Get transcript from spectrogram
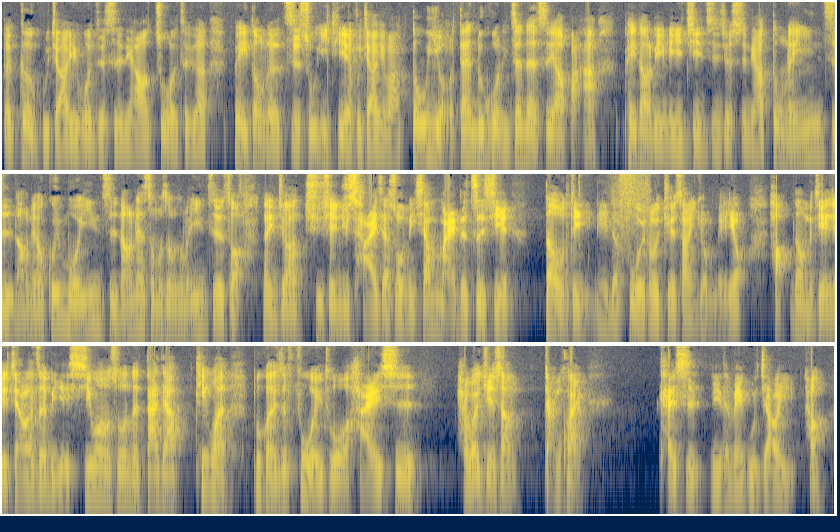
的个股交易，或者是你要做这个被动的指数 ETF 交易的话，都有。但如果你真的是要把它配到淋漓尽致，就是你要动能因子，然后你要规模因子，然后你要什么什么什么因子的时候，那你就要去先去查一下，说你想买的这些。到底你的副委托券商有没有？好，那我们今天就讲到这里。也希望说呢，大家听完，不管是副委托还是海外券商，赶快开始你的美股交易。好，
